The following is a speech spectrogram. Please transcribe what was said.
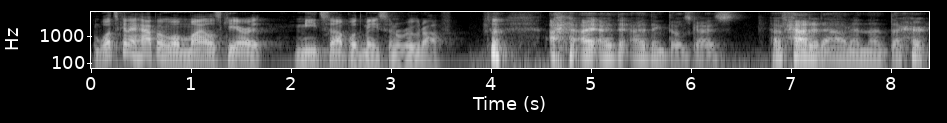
What's going to happen when Myles Garrett meets up with Mason Rudolph? I I, I, th- I think those guys have had it out and that they're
